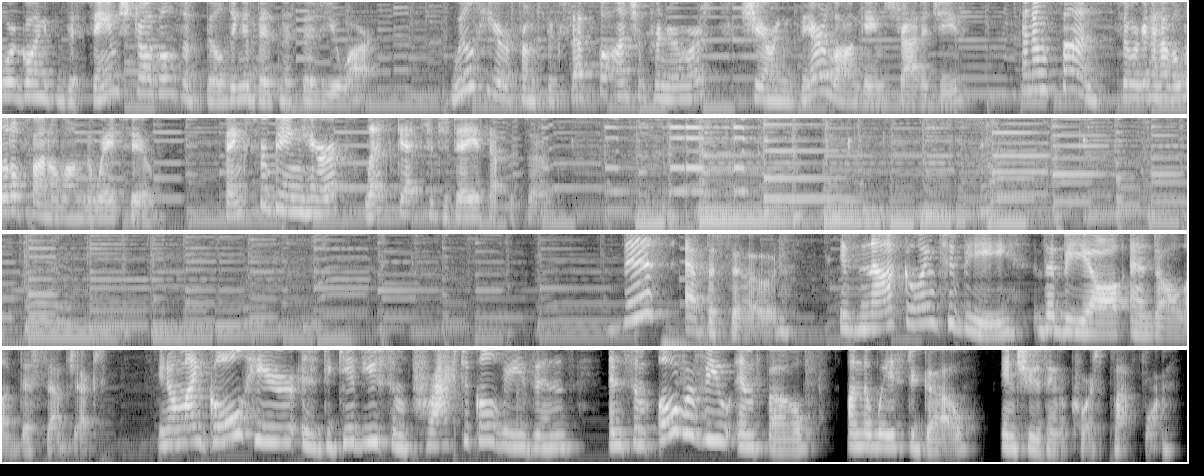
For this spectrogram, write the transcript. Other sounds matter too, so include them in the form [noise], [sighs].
who are going through the same struggles of building a business as you are. We'll hear from successful entrepreneurs sharing their long game strategies, and I'm fun, so we're going to have a little fun along the way too. Thanks for being here. Let's get to today's episode. This episode is not going to be the be all end all of this subject. You know, my goal here is to give you some practical reasons and some overview info on the ways to go in choosing a course platform.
